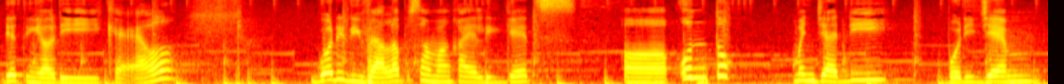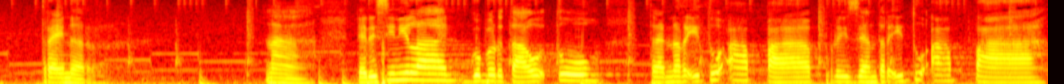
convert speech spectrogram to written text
dia tinggal di KL gue di develop sama Kylie Gates uh, untuk menjadi body jam trainer. Nah dari sinilah gue baru tahu tuh trainer itu apa presenter itu apa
